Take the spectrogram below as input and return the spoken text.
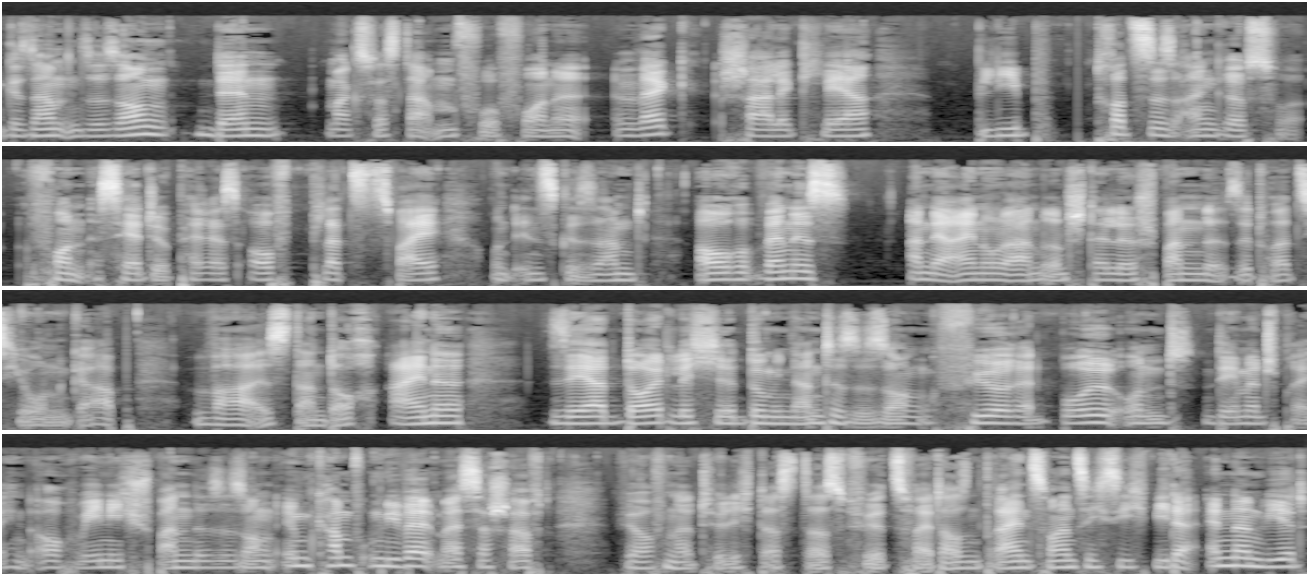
gesamten Saison, denn Max Verstappen fuhr vorne weg, Charles Leclerc blieb trotz des Angriffs von Sergio Perez auf Platz 2 und insgesamt, auch wenn es an der einen oder anderen Stelle spannende Situationen gab, war es dann doch eine sehr deutliche, dominante Saison für Red Bull und dementsprechend auch wenig spannende Saison im Kampf um die Weltmeisterschaft. Wir hoffen natürlich, dass das für 2023 sich wieder ändern wird,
